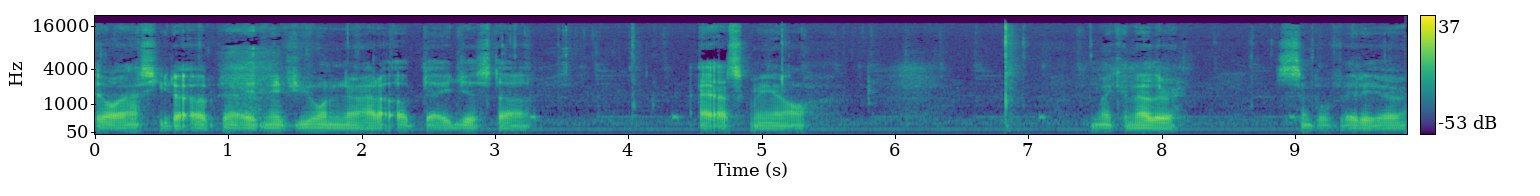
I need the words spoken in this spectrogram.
it'll ask you to update, and if you want to know how to update, just uh, ask me and I'll make another simple video.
